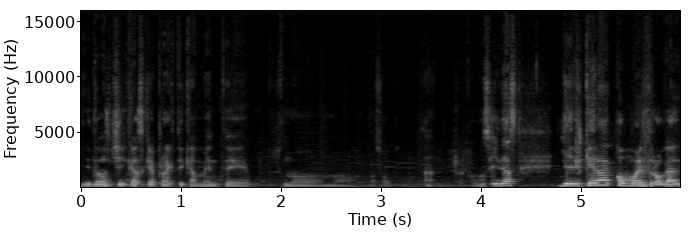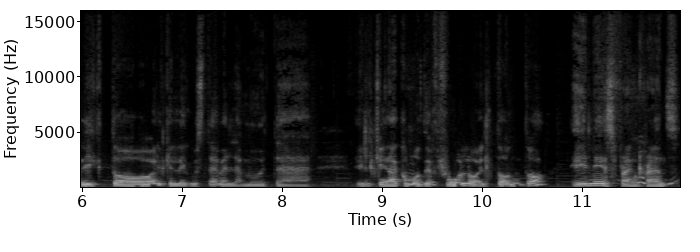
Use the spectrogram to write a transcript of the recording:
y dos chicas que prácticamente pues, no, no, no son como tan reconocidas. Y el que era como el drogadicto, el que le gustaba la muta, el que era como The Fool o el tonto, él es Frank Kranz,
